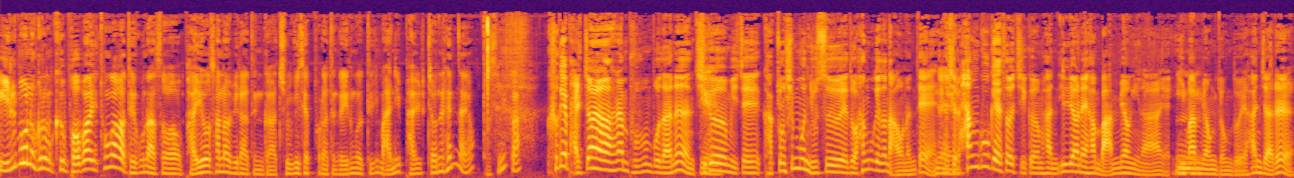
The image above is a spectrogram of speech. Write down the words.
그 일본은 그럼 그 법안이 통과가 되고 나서 바이오 산업이라든가 줄기세포라든가 이런 것들이 많이 발전을 했나요? 어떻습니까? 크게 발전하는 부분보다는 지금 예. 이제 각종 신문 뉴스에도 한국에도 나오는데 네. 사실 한국에서 지금 한 1년에 한 만 명이나 2만 음. 명 정도의 환자를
